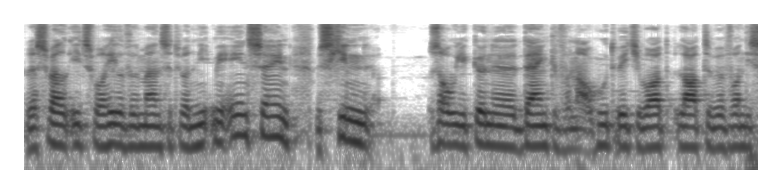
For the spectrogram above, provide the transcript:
Dat is wel iets waar heel veel mensen het wel niet mee eens zijn. Misschien zou je kunnen denken van, nou goed, weet je wat, laten we van die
